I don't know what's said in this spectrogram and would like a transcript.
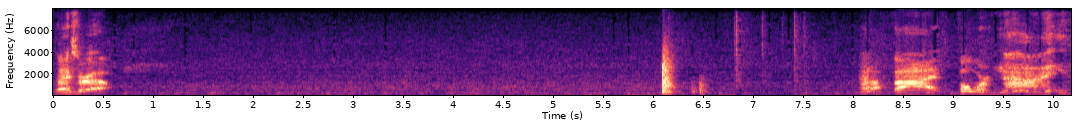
Dice are out. Got a five, four, nine.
